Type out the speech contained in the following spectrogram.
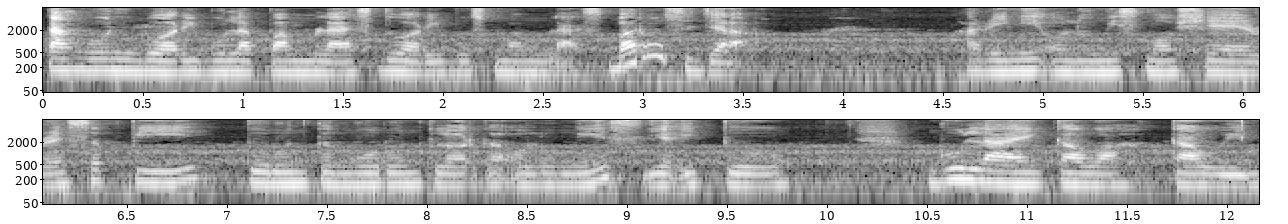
tahun 2018-2019 baru saja Hari ini Olumis mau share resepi turun-temurun keluarga Olumis iaitu gulai kawah kawin.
